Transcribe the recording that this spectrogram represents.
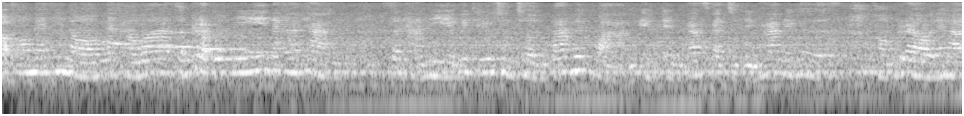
กับพ่อแม่พี่น้องนะคะว่าสำหรับวันนี้นะคะทาง สถานีวิทยุชุมชนบ้านห้วยขวาง FM 98.15เมกะเฮิร์ของเรานะคะ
